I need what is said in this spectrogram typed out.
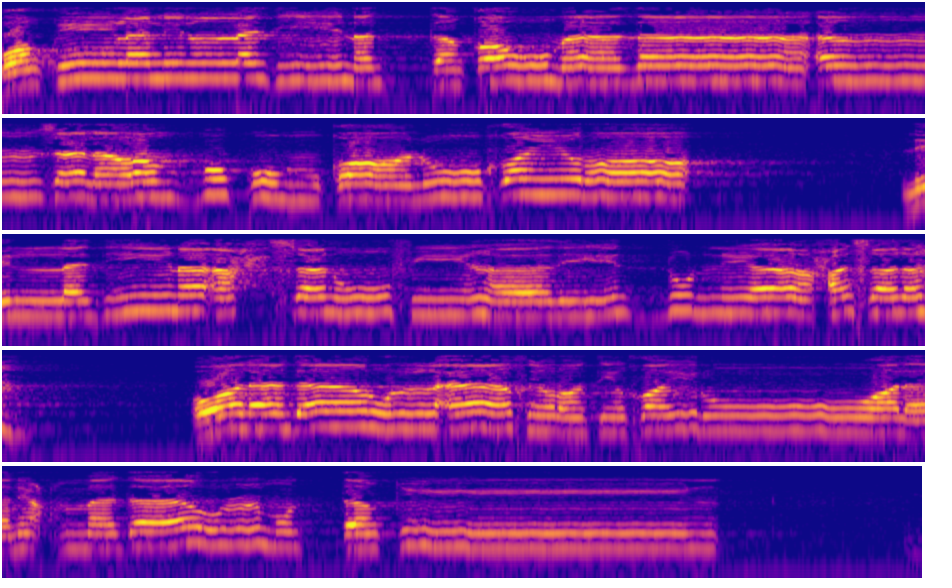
وقيل للذين اتقوا ماذا أنزل ربكم قالوا خيرا للذين أحسنوا في هذه الدنيا حسنة ولدار الآخرة خير ولنعم دار المتقين.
